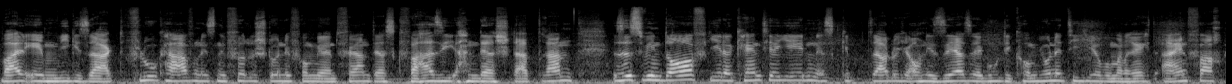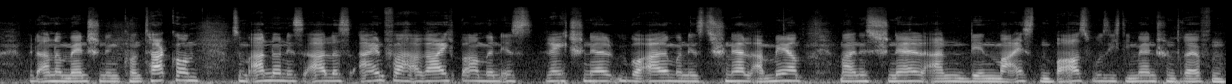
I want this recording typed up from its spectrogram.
weil eben, wie gesagt, Flughafen ist eine Viertelstunde von mir entfernt, der ist quasi an der Stadt dran. Es ist wie ein Dorf, jeder kennt hier jeden. Es gibt dadurch auch eine sehr, sehr gute Community hier, wo man recht einfach mit anderen Menschen in Kontakt kommt. Zum anderen ist alles einfach erreichbar, man ist recht schnell überall, man ist schnell am Meer, man ist schnell an den meisten Bars, wo sich die Menschen treffen,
